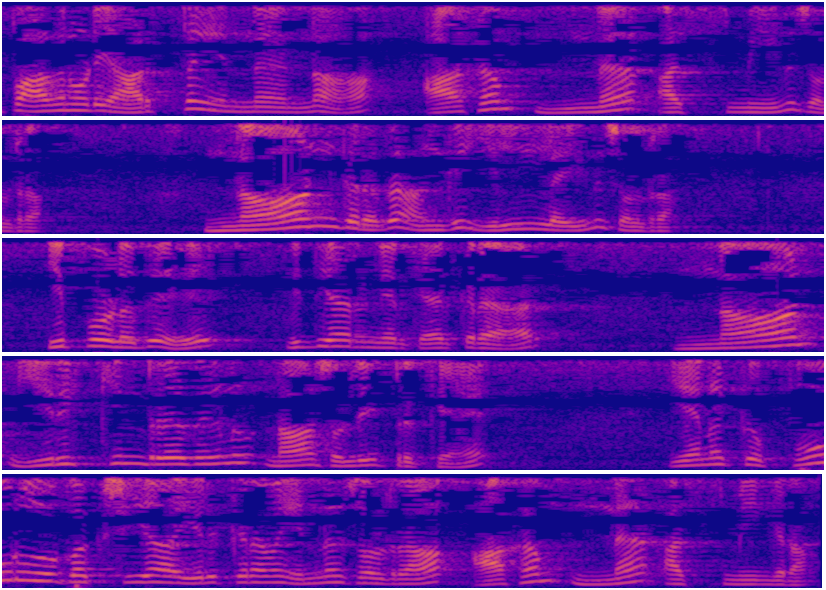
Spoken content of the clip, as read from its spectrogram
இப்ப அதனுடைய அர்த்தம் என்னன்னா அகம் ந அஸ்மின்னு சொல்றான். நான்கிறது அங்கு இல்லைன்னு சொல்றான். இப்பொழுது வித்யாரண்யர் கேட்கிறார் நான் இருக்கின்றதுன்னு நான் சொல்லிட்டு இருக்கேன் எனக்கு பூர்வ பக்ஷியா இருக்கிறவன் என்ன சொல்றான்? அகம் ந அஸ்மிங்கிறான்.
